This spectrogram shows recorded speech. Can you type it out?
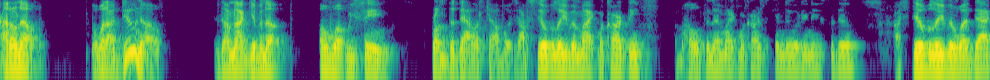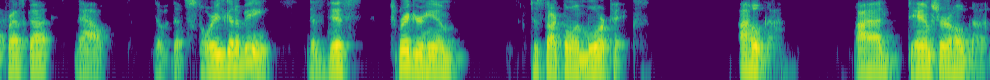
I don't know. But what I do know is I'm not giving up on what we've seen from the Dallas Cowboys. I still believe in Mike McCarthy. I'm hoping that Mike McCarthy can do what he needs to do. I still believe in what Dak Prescott. Now, the, the story is going to be does this trigger him to start throwing more picks? I hope not. I damn sure hope not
